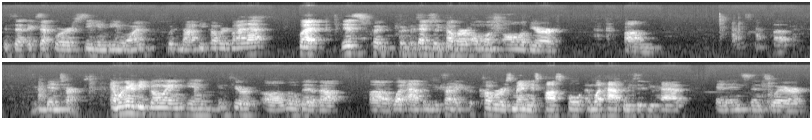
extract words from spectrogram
instead, except for C and D1 would not be covered by that. But this could, could potentially cover almost all of your um, uh, min terms. And we're going to be going in, into a little bit about uh, what happens. You're trying to cover as many as possible, and what happens if you have an instance where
